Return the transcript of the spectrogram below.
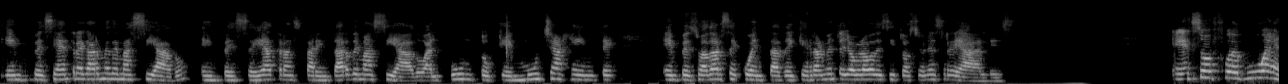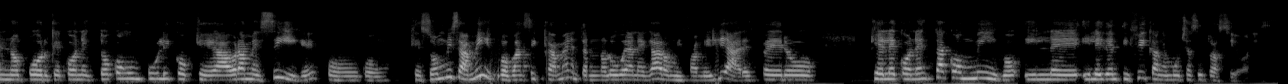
empecé a entregarme demasiado, empecé a transparentar demasiado al punto que mucha gente empezó a darse cuenta de que realmente yo hablaba de situaciones reales. Eso fue bueno porque conectó con un público que ahora me sigue, que son mis amigos, básicamente, no lo voy a negar, o mis familiares, pero que le conecta conmigo y le, y le identifican en muchas situaciones.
